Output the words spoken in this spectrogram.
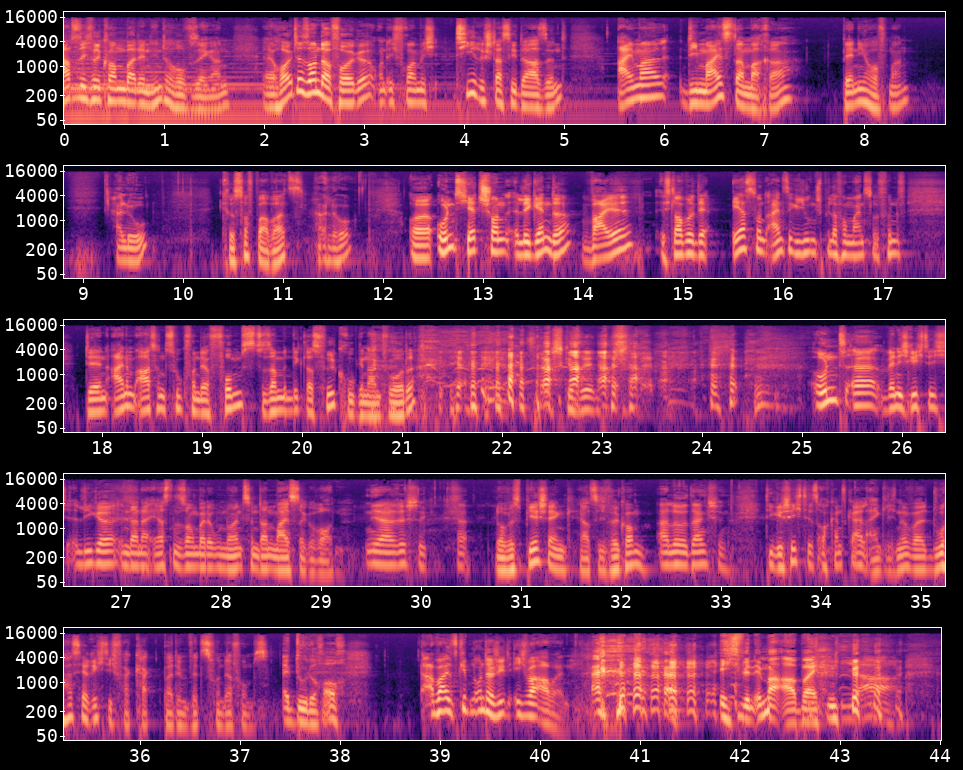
Herzlich willkommen bei den Hinterhofsängern. Äh, heute Sonderfolge und ich freue mich tierisch, dass Sie da sind. Einmal die Meistermacher, Benny Hoffmann. Hallo. Christoph Babatz. Hallo. Äh, und jetzt schon Legende, weil ich glaube, der erste und einzige Jugendspieler von Mainz 05, der in einem Atemzug von der FUMS zusammen mit Niklas Füllkrug genannt wurde. ja, das habe ich gesehen. Und äh, wenn ich richtig liege, in deiner ersten Saison bei der U19 dann Meister geworden. Ja, richtig. Ja. Lovis Bierschenk, herzlich willkommen. Hallo, Dankeschön. Die Geschichte ist auch ganz geil eigentlich, ne? weil du hast ja richtig verkackt bei dem Witz von der FUMS. Äh, du doch auch. Aber es gibt einen Unterschied, ich war arbeiten. ich bin immer arbeiten. ja.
